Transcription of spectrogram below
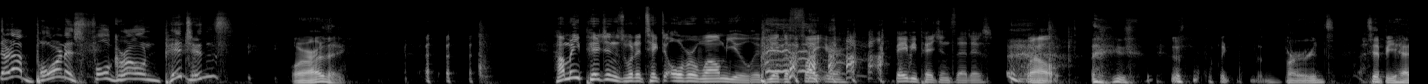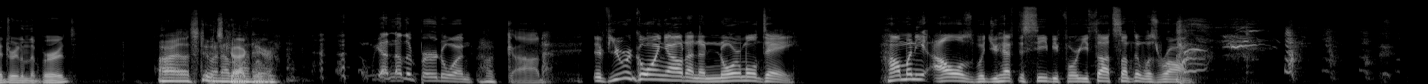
They're not born as full-grown pigeons. or are they? How many pigeons would it take to overwhelm you if you had to fight your baby pigeons? That is. Well, like the birds, Tippi Hedren and the birds. All right, let's do It's another one here. We got another bird one. Oh God. If you were going out on a normal day, how many owls would you have to see before you thought something was wrong?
